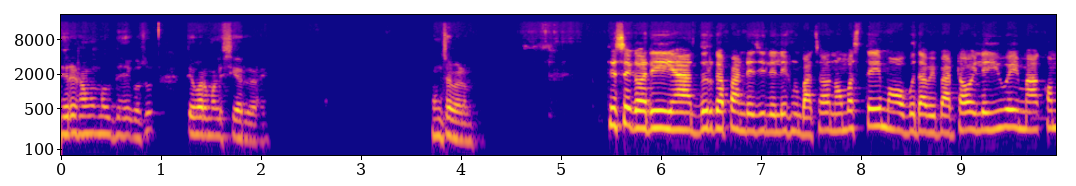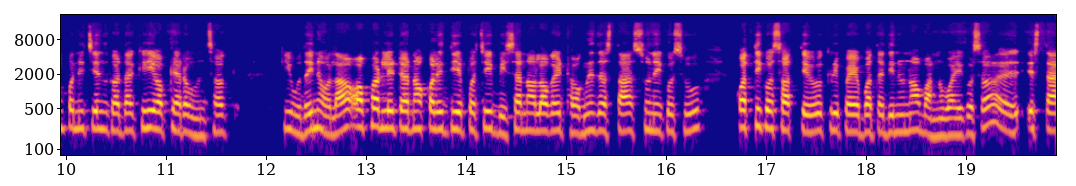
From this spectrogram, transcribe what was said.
धेरै ठाउँमा मैले देखेको छु त्यही भएर मैले सेयर गरेँ। हुन्छ म्याडम। त्यसै गरी यहाँ दुर्गा पाण्डेजीले लेख्नु भएको छ नमस्ते म अबुधाबीबाट अहिले युएमा कम्पनी चेन्ज गर्दा केही अप्ठ्यारो हुन्छ कि हुँदैन होला? अफर लेटर नकली दिएपछि भिसा नलगाई ठग्ने जस्ता सुनेको छु। कतिको सत्य हो कृपया बताइदिनु न भन्नुभएको छ। यस्ता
